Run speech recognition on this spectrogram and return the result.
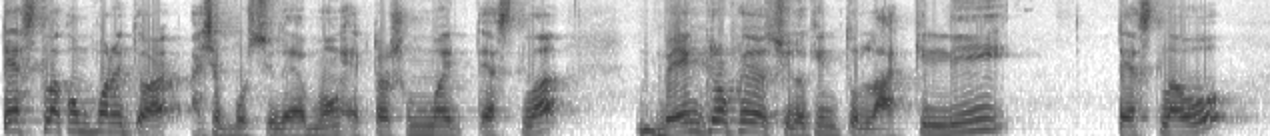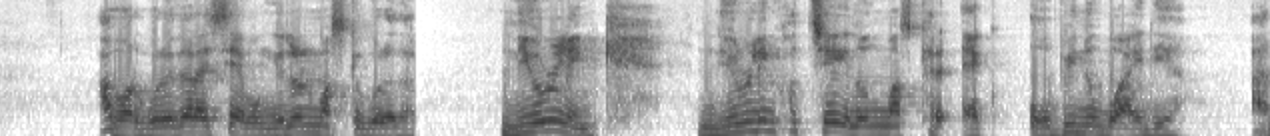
টেসলা কোম্পানিতে আসে পড়ছিল এবং একটা সময় টেসলা ব্যাংক্রপ হয়ে যাচ্ছিল, কিন্তু লাকিলি টেসলাও আবার ঘুরে দাঁড়াইছে এবং ইলন মাস্কে ঘুরে দাঁড়ায়। নিউরোলিঙ্ক নিউরোলিঙ্ক হচ্ছে ইলন মাস্কের এক অভিনব আইডিয়া আর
